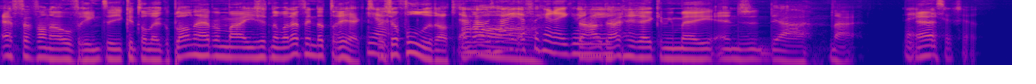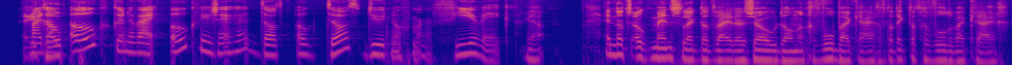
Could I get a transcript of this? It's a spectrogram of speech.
even van, oh vriend, je kunt wel leuke plannen hebben, maar je zit nog wel even in dat traject. Ja. Zo voelde dat. daar van, houdt hij oh, even geen rekening Daar mee. houdt hij geen rekening mee. En ze, ja, nou, Nee, Eh, is ook zo. Maar dan hoop... ook kunnen wij ook weer zeggen dat ook dat duurt nog maar vier weken. En dat is ook menselijk dat wij daar zo dan een gevoel bij krijgen, of dat ik dat gevoel erbij krijg.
